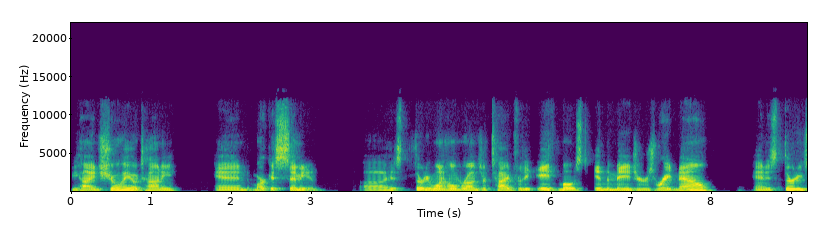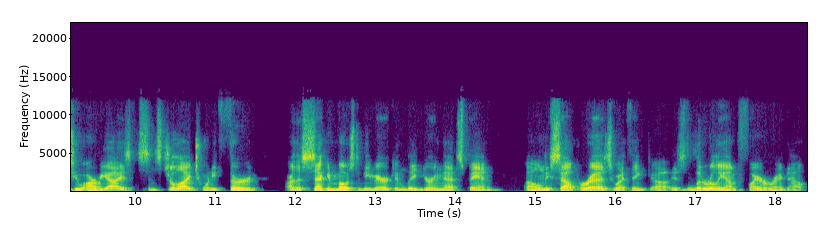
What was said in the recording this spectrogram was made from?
behind Shohei Ohtani and Marcus Semien. Uh, his 31 home runs are tied for the eighth most in the majors right now, and his 32 RBIs since July 23rd are the second most in the American League during that span. Uh, only Sal Perez, who I think uh, is literally on fire right now,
